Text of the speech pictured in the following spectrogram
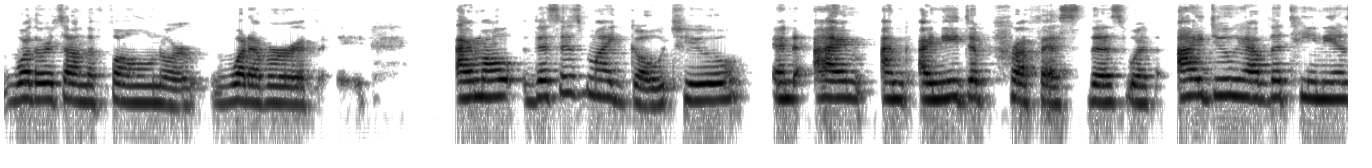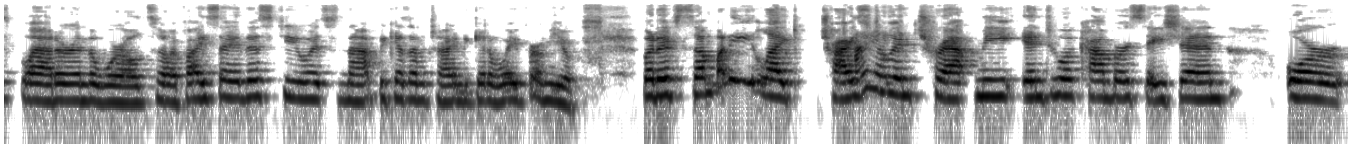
whether it's on the phone or whatever, if I'm all, this is my go-to and I'm, I'm, I need to preface this with, I do have the teeniest bladder in the world. So if I say this to you, it's not because I'm trying to get away from you. But if somebody like tries to entrap me into a conversation or,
